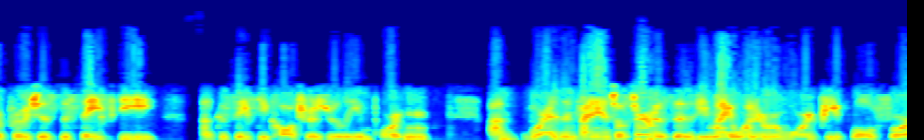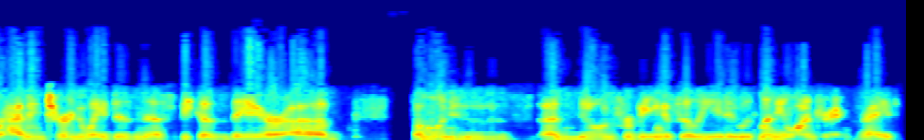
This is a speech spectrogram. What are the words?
approaches to safety, because uh, safety culture is really important. Um, whereas in financial services, you might want to reward people for having turned away business because they're uh, someone who's uh, known for being affiliated with money laundering, right?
